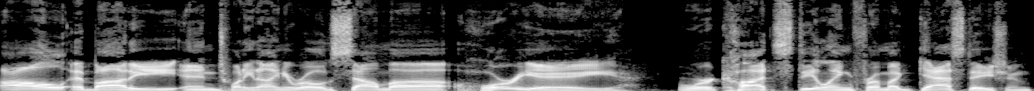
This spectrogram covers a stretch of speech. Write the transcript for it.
Al Ebadi and 29 year old Salma Hourier were caught stealing from a gas station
